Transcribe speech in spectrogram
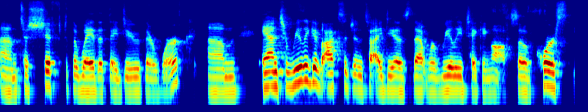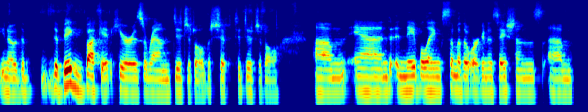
um, to shift the way that they do their work um, and to really give oxygen to ideas that were really taking off. So of course, you know, the, the big bucket here is around digital, the shift to digital um, and enabling some of the organizations um,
